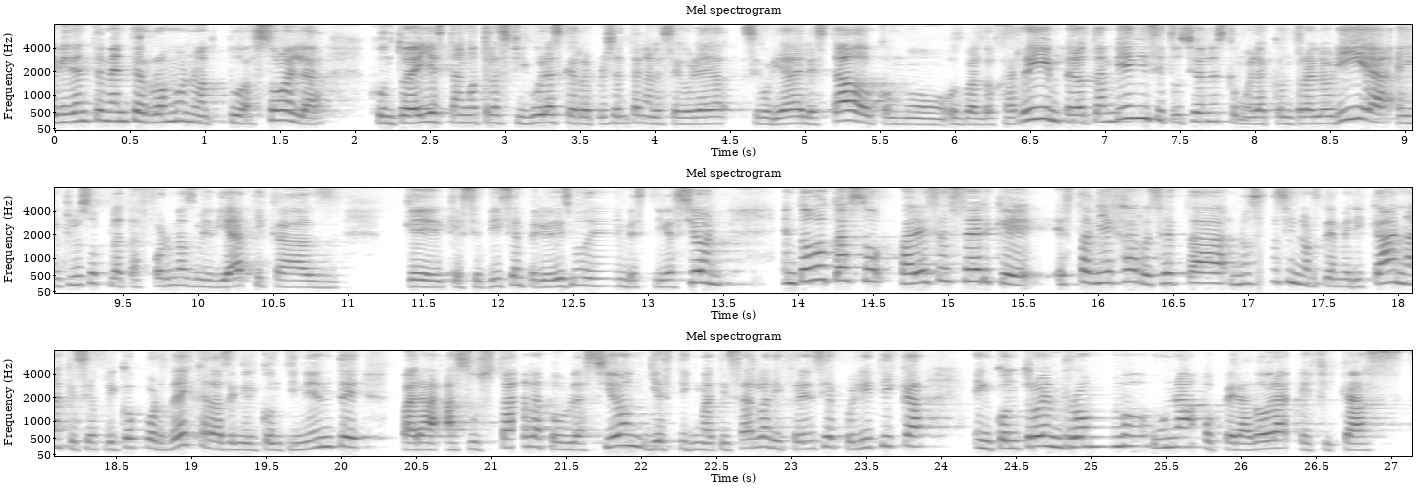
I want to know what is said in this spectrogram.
Evidentemente Romo no actúa sola, junto a ella están otras figuras que representan a la seguridad, del Estado, como Osvaldo Jarrín, pero también instituciones como la Contraloría e incluso plataformas mediáticas que, se dice en periodismo de investigación. En todo caso, parece ser que esta vieja receta, no sé si norteamericana, que se aplicó por décadas en el continente para asustar a la población y estigmatizar la diferencia política, encontró en Romo una operadora eficaz.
